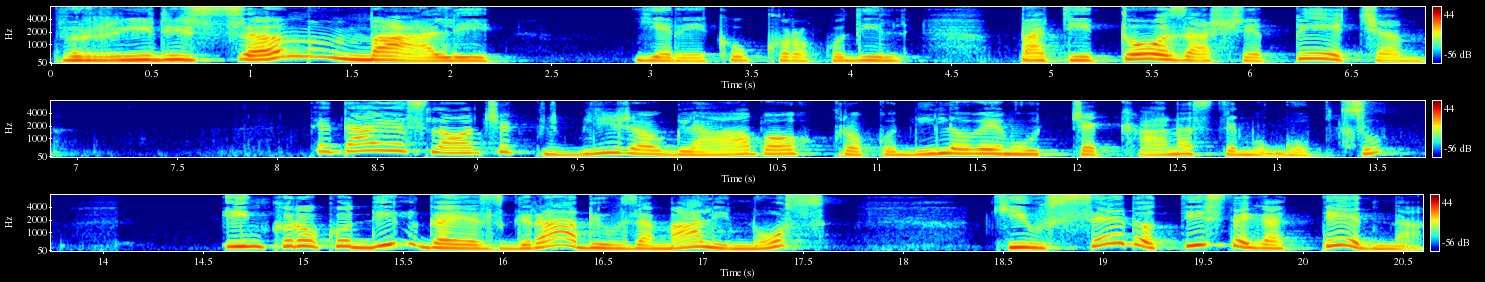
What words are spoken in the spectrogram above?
Pridi sem, mali, je rekel krokodil, pa ti to zašepečem. Tedaj je slonček približal glavo k krokodilovemu čekanastemu gobcu, in krokodil ga je zgrabil za mali nos, ki vse do tistega tedna,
